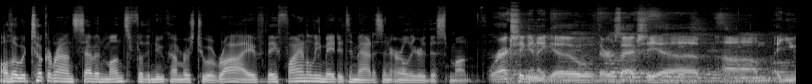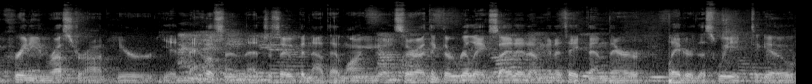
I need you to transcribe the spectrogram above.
Although it took around seven months for the newcomers to arrive, they finally made it to Madison earlier this month. We're actually going to go. There's actually a, um, a Ukrainian restaurant here in Madison that just opened not that long ago. So I think they're really excited. I'm going to take them there later this week to go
